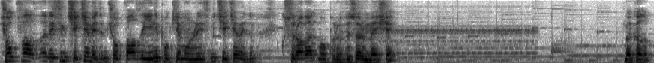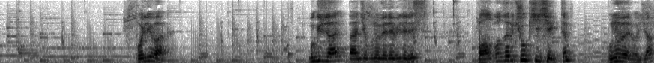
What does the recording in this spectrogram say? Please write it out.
Çok fazla resim çekemedim. Çok fazla yeni Pokemon resmi çekemedim. Kusura bakma Profesör Meşe. Bakalım. Poliwag. Bu güzel. Bence bunu verebiliriz. Balbazar'ı çok iyi çektim. Bunu ver hocam.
